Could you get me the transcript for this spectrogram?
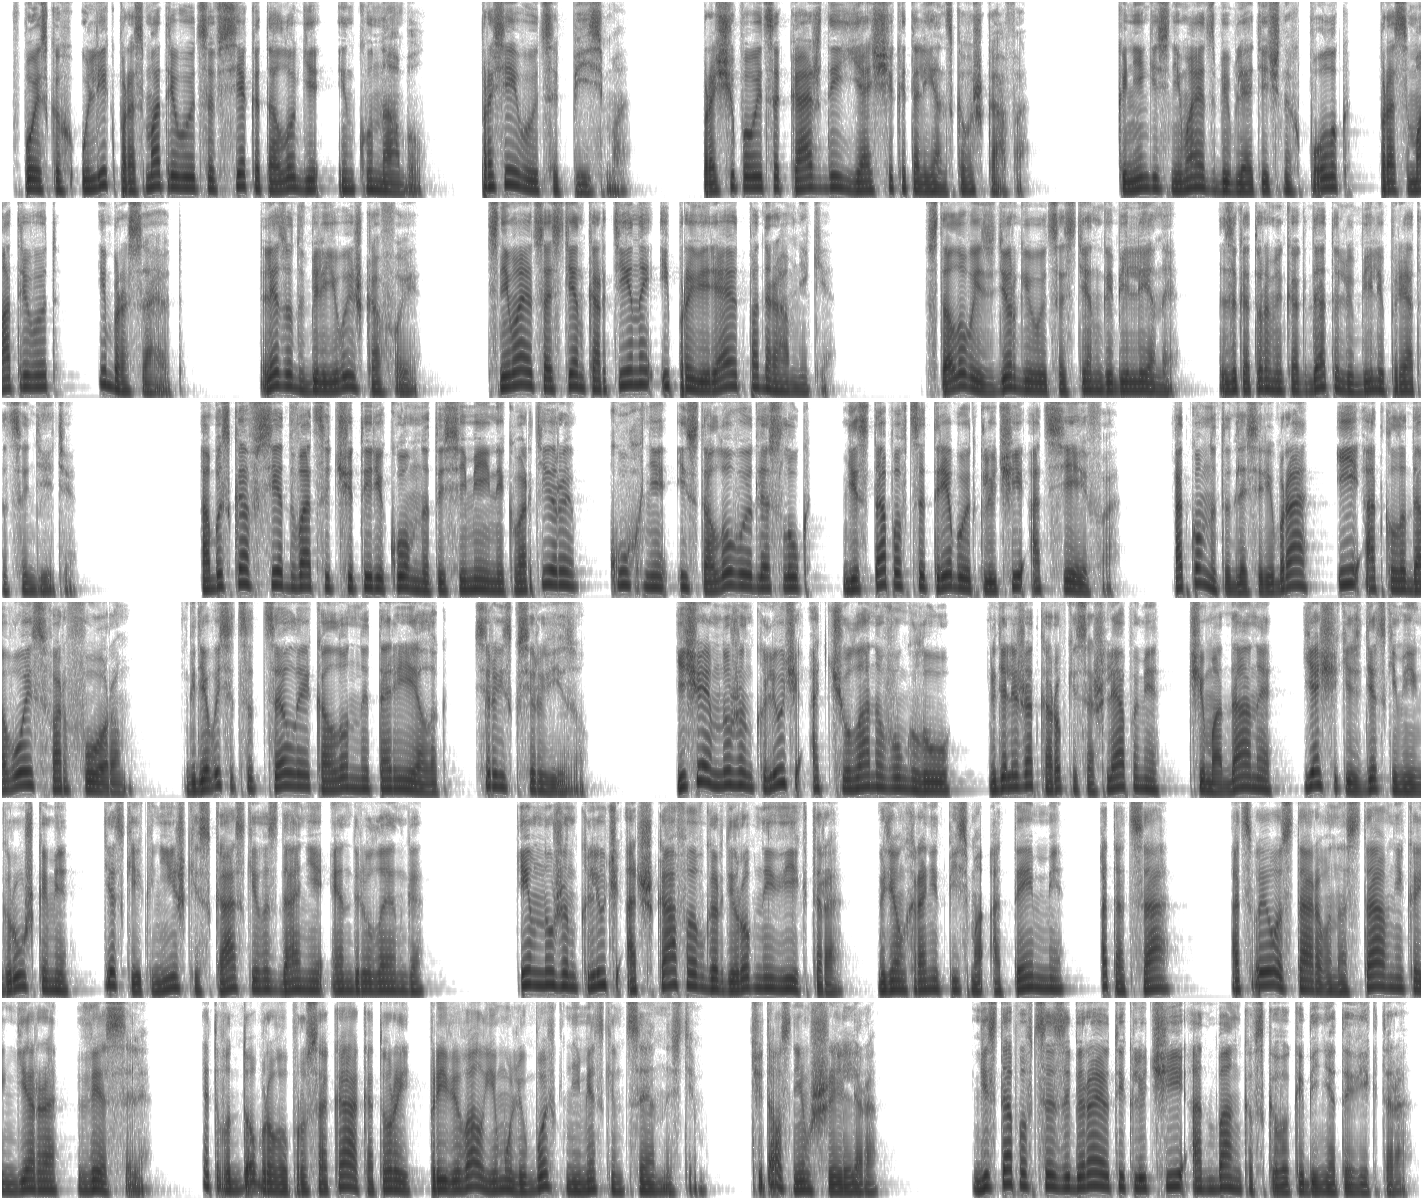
В поисках улик просматриваются все каталоги инкунабл, просеиваются письма. Прощупывается каждый ящик итальянского шкафа. Книги снимают с библиотечных полок, просматривают и бросают. Лезут в бельевые шкафы. Снимают со стен картины и проверяют подрамники. В столовой сдергивают со стен гобелены, за которыми когда-то любили прятаться дети. Обыскав все 24 комнаты семейной квартиры, кухни и столовую для слуг, гестаповцы требуют ключи от сейфа от комнаты для серебра и от кладовой с фарфором, где высятся целые колонны тарелок, сервиз к сервизу. Еще им нужен ключ от чулана в углу, где лежат коробки со шляпами, чемоданы, ящики с детскими игрушками, детские книжки, сказки в издании Эндрю Лэнга. Им нужен ключ от шкафа в гардеробной Виктора, где он хранит письма от Эмми, от отца, от своего старого наставника Гера Весселя этого доброго прусака, который прививал ему любовь к немецким ценностям. Читал с ним Шиллера. Гестаповцы забирают и ключи от банковского кабинета Виктора.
